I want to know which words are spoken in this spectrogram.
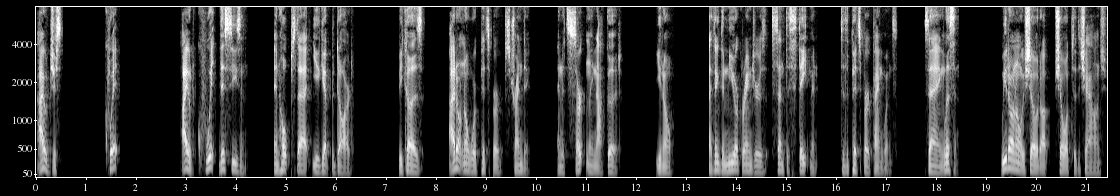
I would just quit. I would quit this season in hopes that you get Bedard because I don't know where Pittsburgh's trending and it's certainly not good. You know, I think the New York Rangers sent a statement to the Pittsburgh Penguins saying, "Listen, we don't always show up show up to the challenge.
